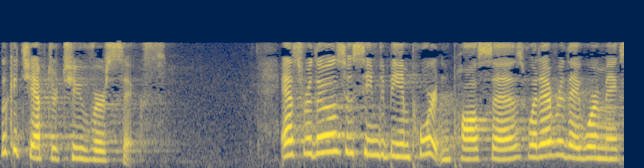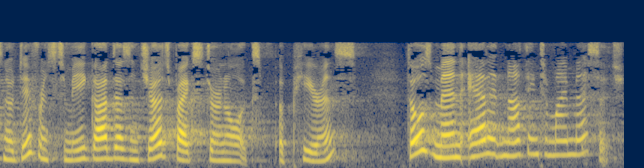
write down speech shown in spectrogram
Look at chapter 2, verse 6. As for those who seem to be important, Paul says, whatever they were makes no difference to me. God doesn't judge by external appearance. Those men added nothing to my message.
